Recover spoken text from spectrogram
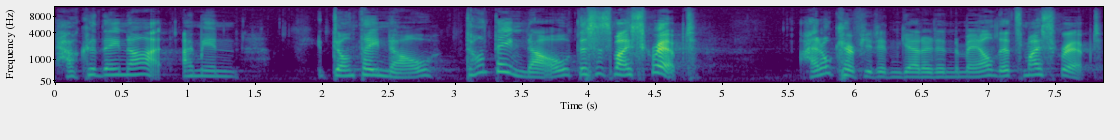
How could they not? I mean, don't they know? Don't they know? This is my script. I don't care if you didn't get it in the mail, that's my script.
